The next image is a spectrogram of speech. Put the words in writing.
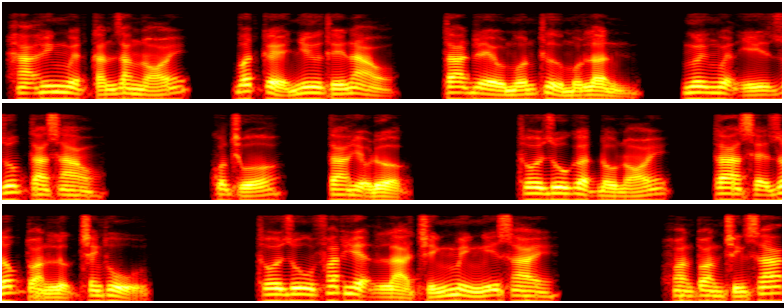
Hạ hinh nguyệt cắn răng nói, bất kể như thế nào, ta đều muốn thử một lần, ngươi nguyện ý giúp ta sao? Quân chúa, ta hiểu được thôi du gật đầu nói, ta sẽ dốc toàn lực tranh thủ. Thôi du phát hiện là chính mình nghĩ sai. Hoàn toàn chính xác,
